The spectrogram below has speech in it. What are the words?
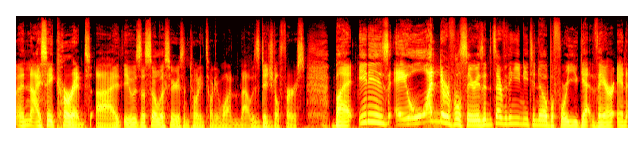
And I say current, uh, it was a solo series in 2021 that was digital first. But it is a wonderful series, and it's everything you need to know before you get there. And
